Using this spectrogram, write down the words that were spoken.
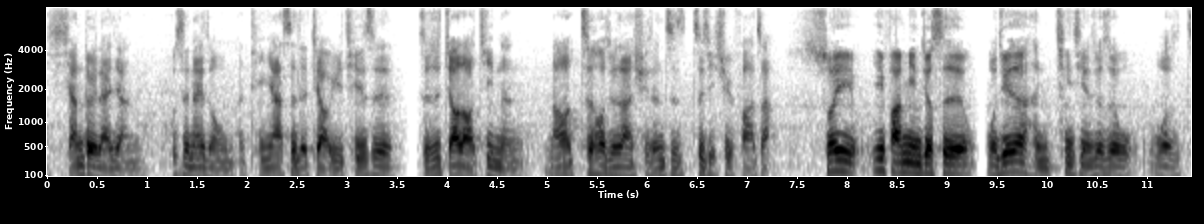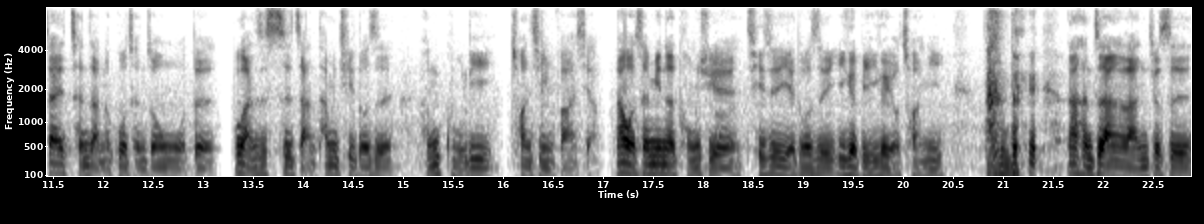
相对来讲不是那种填鸭式的教育，其实只是教导技能，然后之后就让学生自自己去发展。所以一方面就是我觉得很庆幸就是我在成长的过程中，我的不管是师长，他们其实都是很鼓励创新发想。那我身边的同学其实也都是一个比一个有创意，对。那很自然而然就是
